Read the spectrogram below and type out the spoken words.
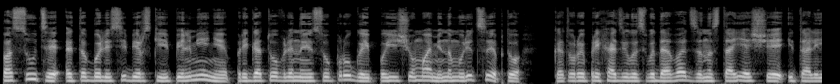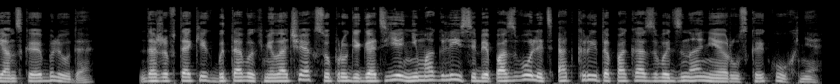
По сути, это были сибирские пельмени, приготовленные супругой по еще маминому рецепту, который приходилось выдавать за настоящее итальянское блюдо. Даже в таких бытовых мелочах супруги Готье не могли себе позволить открыто показывать знания русской кухни.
